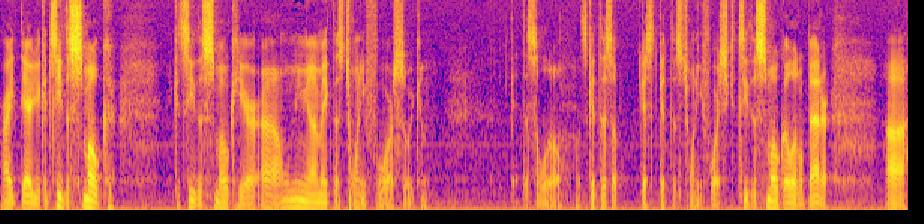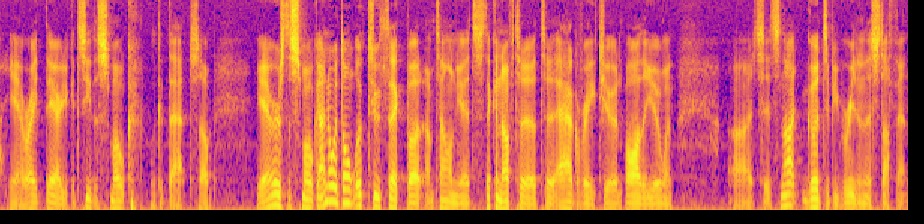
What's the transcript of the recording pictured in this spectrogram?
Right there, you can see the smoke. You can see the smoke here. Uh, let me uh, make this 24 so we can get this a little. Let's get this up. Get get this 24 so you can see the smoke a little better. Uh, yeah, right there. You can see the smoke. Look at that. So, yeah, there's the smoke. I know it don't look too thick, but I'm telling you, it's thick enough to to aggravate you and bother you and uh, it's it's not good to be breathing this stuff in.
